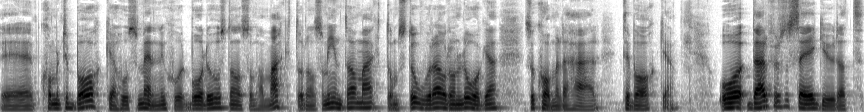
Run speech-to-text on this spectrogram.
eh, kommer tillbaka hos människor, både hos de som har makt och de som inte har makt, de stora och de låga, så kommer det här tillbaka. Och därför så säger Gud att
